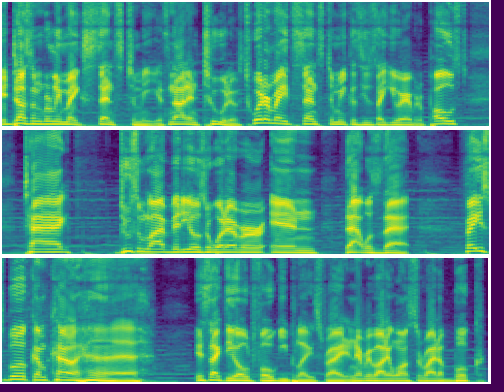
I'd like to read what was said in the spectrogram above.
it doesn't really make sense to me. It's not intuitive. Twitter made sense to me because he was like you were able to post, tag, do some live videos or whatever, and that was that. Facebook, I'm kind of huh, eh, it's like the old fogey place, right? And everybody wants to write a book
